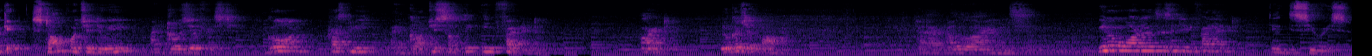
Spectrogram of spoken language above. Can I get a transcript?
Okay, stop what you're doing and close your fist. Go on, trust me, I got you something infinite. Alright, look at your palm. Parallel lines. You know what else isn't infinite? Take this series.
